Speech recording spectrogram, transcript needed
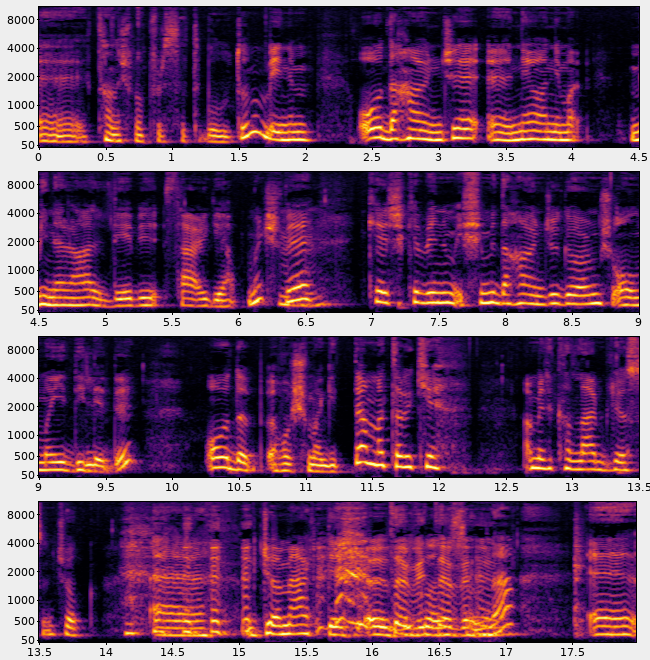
e, tanışma fırsatı buldum. Benim o daha önce e, Neo Mineral diye bir sergi yapmış ve keşke benim işimi daha önce görmüş olmayı diledi. O da hoşuma gitti ama tabii ki Amerikalılar biliyorsun çok e, cömerttir övgü Tabii, tabii, konusunda. E,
